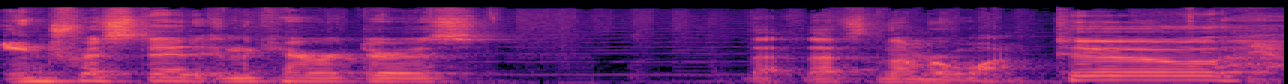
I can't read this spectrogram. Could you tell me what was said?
interested in the characters, that that's number one. Two Yeah.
